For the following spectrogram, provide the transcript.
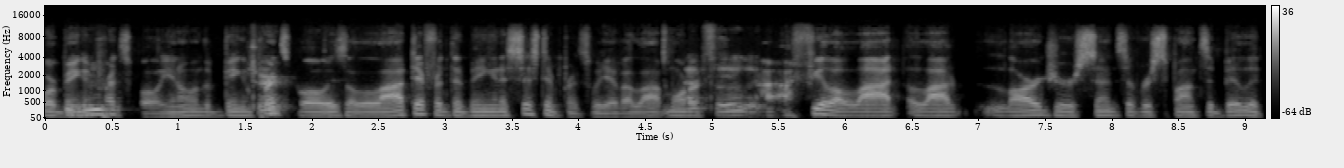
or being Mhm. a principal. You know, the being a principal is a lot different than being an assistant principal. You have a lot more absolutely I I feel a lot, a lot larger sense of responsibility.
